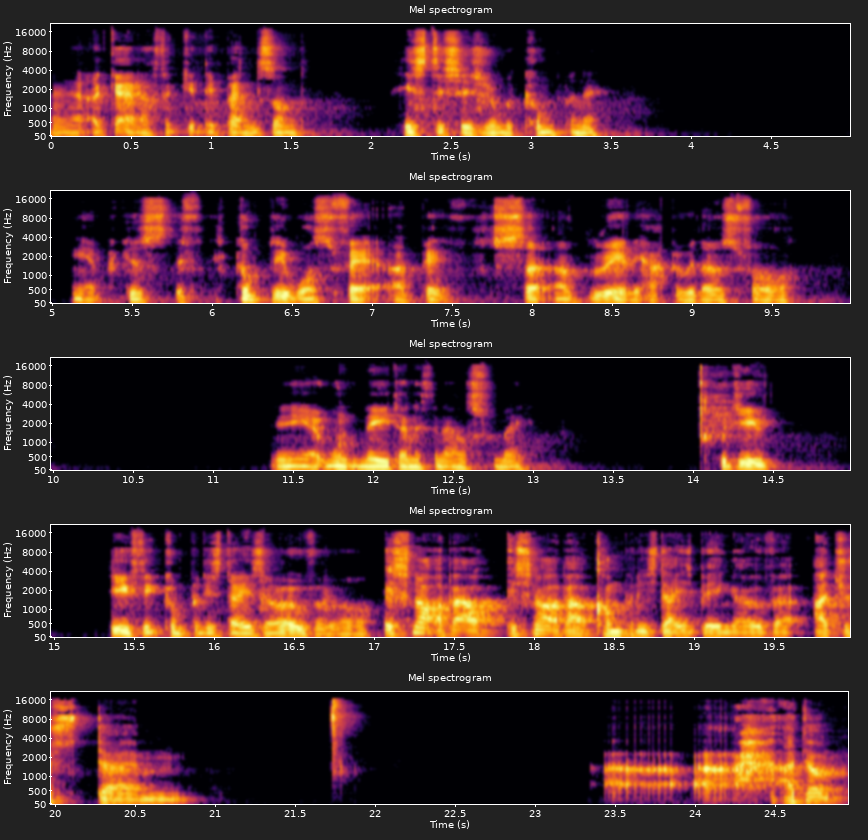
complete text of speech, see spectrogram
Uh, again, I think it depends on his decision with Kompany. Yeah, because if, if Kompany was fit, I'd be so, I'm really happy with those four. Yeah, it wouldn't need anything else for me. Would you? Do you think Kompany's days are over, or It's not about. It's not about Kompany's days being over. I just. Um, I don't.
